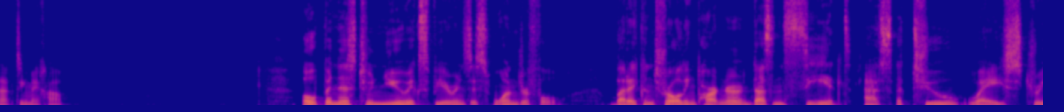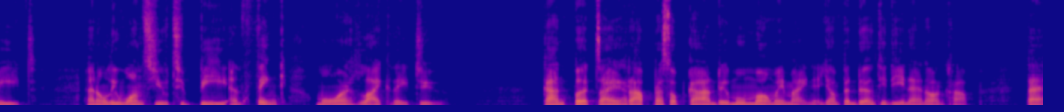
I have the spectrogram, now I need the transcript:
นักจริงไหมครับ Openness to new experience is wonderful, but a controlling partner doesn't see it as a two-way street and only wants you to be and think more like they do. การเปิดใจรับประสบการณ์หรือมุมมองใหม่ๆเนี่ยย่อมเป็นเรื่องที่ดีแน่นอนครับ แต่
